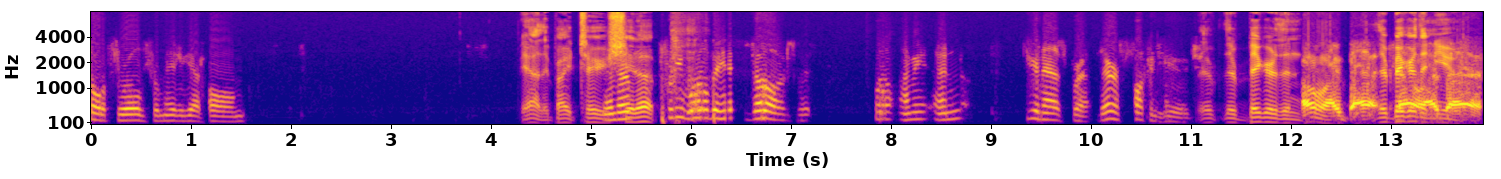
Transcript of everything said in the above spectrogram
so thrilled for me to get home. yeah, they probably tear your And they're shit up. Pretty well behaved dogs, but, well, I mean, and you can ask Brett, they're fucking huge. They're, they're bigger than, Oh, I bet They're bigger No, than oh, I you. bet.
